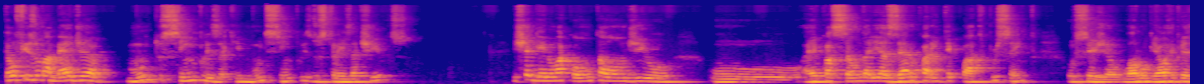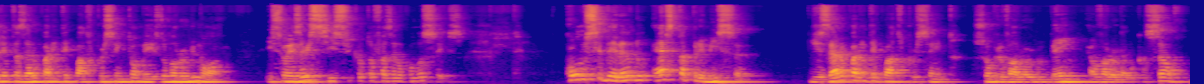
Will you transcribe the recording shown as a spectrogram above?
Então, eu fiz uma média muito simples aqui, muito simples, dos três ativos e cheguei numa conta onde o, o, a equação daria 0,44%, ou seja, o aluguel representa 0,44% ao mês do valor do imóvel. Isso é um exercício que eu estou fazendo com vocês. Considerando esta premissa de 0,44% sobre o valor do bem é o valor da locação,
